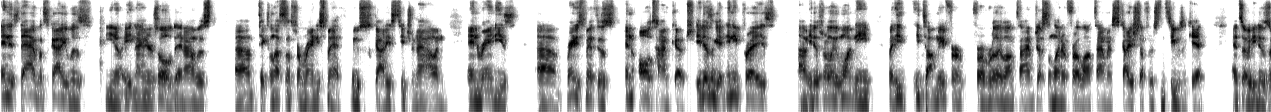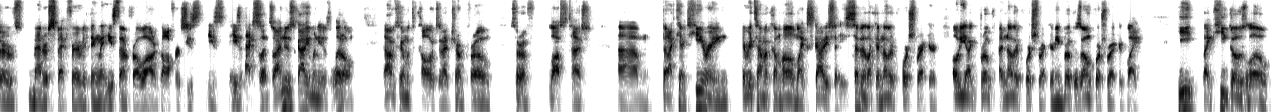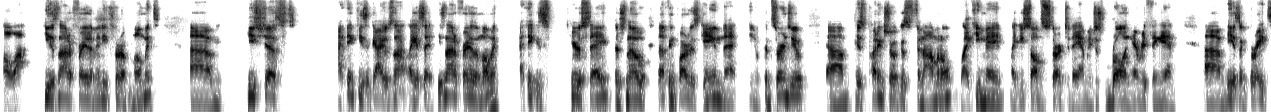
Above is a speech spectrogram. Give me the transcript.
and his dad when Scotty was, you know, eight nine years old, and I was um, taking lessons from Randy Smith, who's Scotty's teacher now, and and Randy's uh, Randy Smith is an all time coach. He doesn't get any praise. Um, he doesn't really want me, but he he taught me for for a really long time, Justin Leonard for a long time, and Scotty Scheffler since he was a kid. And so he deserves mad respect for everything that he's done for a lot of golfers. He's he's he's excellent. So I knew Scotty when he was little. And obviously, I went to college and I turned pro, sort of lost touch. Um, but I kept hearing every time I come home, like Scotty said, he set like another course record. Oh, he like broke another course record. He broke his own course record. Like he like he goes low a lot. He is not afraid of any sort of moment. Um, he's just, I think he's a guy who's not, like I said, he's not afraid of the moment. I think he's here to stay. There's no nothing part of his game that you know concerns you. Um, his putting stroke is phenomenal. Like he made, like you saw the start today. I mean, just rolling everything in. Um, he has a great.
